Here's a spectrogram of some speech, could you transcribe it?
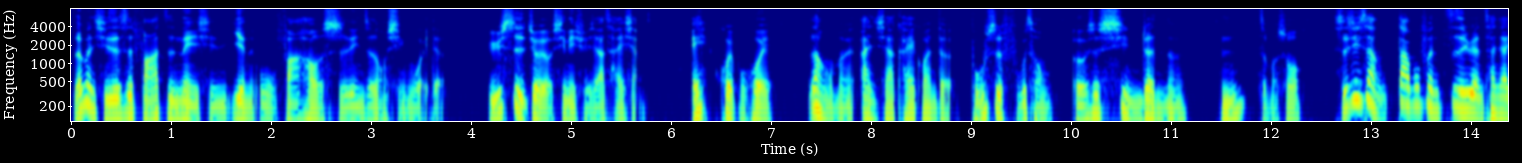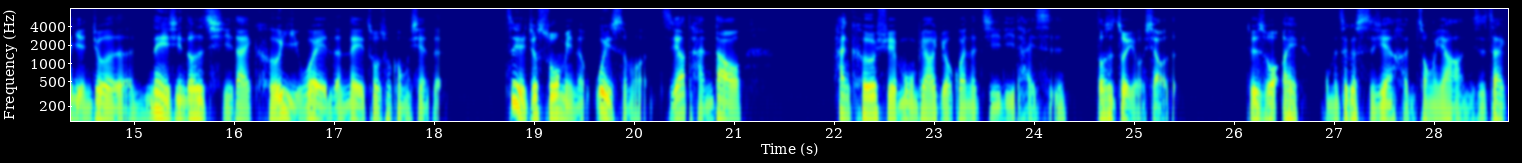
人们其实是发自内心厌恶发号施令这种行为的。于是就有心理学家猜想：诶，会不会让我们按下开关的不是服从，而是信任呢？嗯，怎么说？实际上，大部分自愿参加研究的人，内心都是期待可以为人类做出贡献的。这也就说明了为什么只要谈到和科学目标有关的激励台词都是最有效的。就是说，哎，我们这个实验很重要，你是在为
